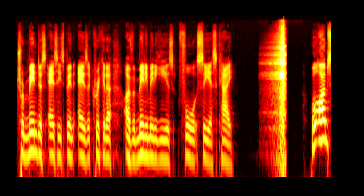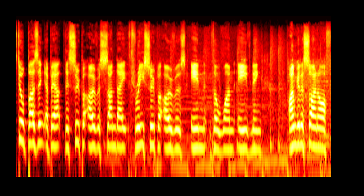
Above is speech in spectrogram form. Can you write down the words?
tremendous as he's been as a cricketer over many, many years for CSK. Well, I'm still buzzing about the Super Over Sunday. Three Super Overs in the one evening. I'm going to sign off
